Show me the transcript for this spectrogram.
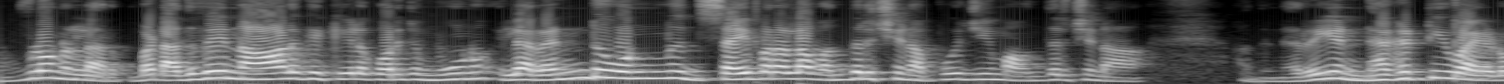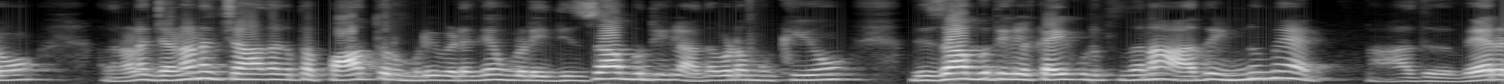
அவ்வளோ நல்லாயிருக்கும் பட் அதுவே நாளுக்கு கீழே குறைஞ்சி மூணு இல்லை ரெண்டு ஒன்று சைபரெல்லாம் வந்துருச்சுன்னா பூஜ்ஜியமாக வந்துருச்சுன்னா அது நிறைய நெகட்டிவ் ஆகிடும் அதனால் ஜனன ஜாதகத்தை பார்த்து ஒரு முடிவெடுங்க உங்களுடைய திசா புத்திகள் அதை விட முக்கியம். திசா புத்திகள் கை கொடுத்ததுன்னா அது இன்னுமே அது வேறு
